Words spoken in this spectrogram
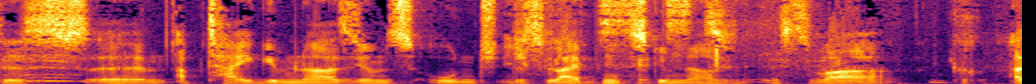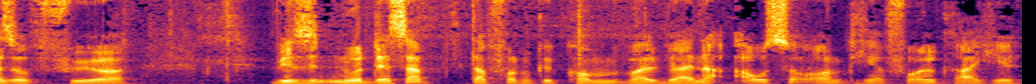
des äh, Abteigymnasiums und des Leibniz-Gymnasiums. Es war also für wir sind nur deshalb davon gekommen, weil wir eine außerordentlich erfolgreiche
